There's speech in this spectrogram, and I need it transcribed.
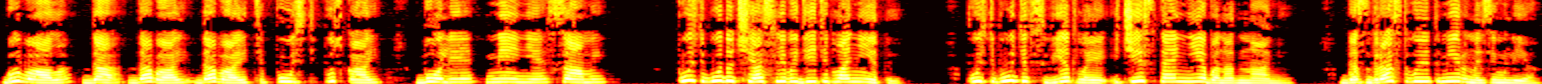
«бывало», «да», «давай», «давайте», «пусть», «пускай», «более», «менее», «самый». Пусть будут счастливы дети планеты. Пусть будет светлое и чистое небо над нами. Да здравствует мир на земле.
